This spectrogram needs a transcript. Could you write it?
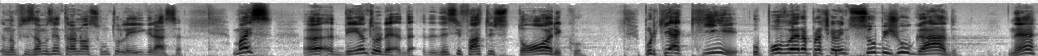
não precisamos entrar no assunto lei e graça, mas ah, dentro de- da- desse fato histórico, porque aqui o povo era praticamente subjulgado. Né?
